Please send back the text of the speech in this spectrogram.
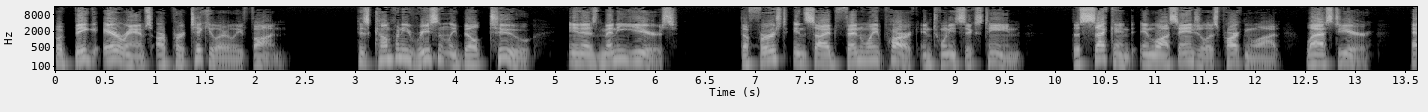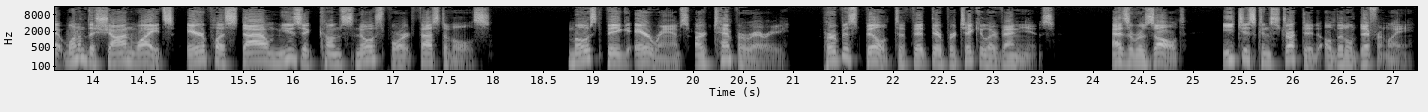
But big air ramps are particularly fun. His company recently built two in as many years the first inside Fenway Park in 2016, the second in Los Angeles parking lot last year at one of the Shaun White's Air Plus Style Music Comes Snow Sport festivals. Most big air ramps are temporary, purpose built to fit their particular venues. As a result, each is constructed a little differently,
